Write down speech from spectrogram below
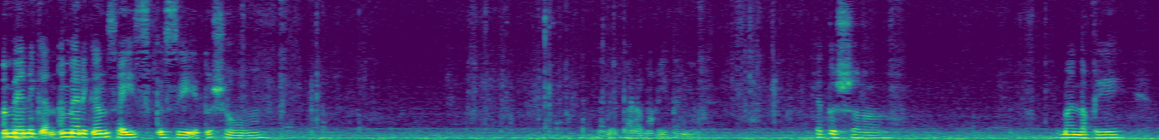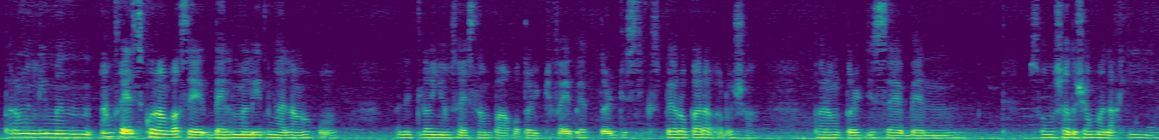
American American size kasi ito siya. Para makita niyo. Ito siya. Malaki. Parang hindi man, ang size ko lang kasi dahil maliit nga lang ako Palit lang yung size ng pa ako, 35 at 36. Pero parang ano siya, parang 37. So, masyado siyang malaki.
